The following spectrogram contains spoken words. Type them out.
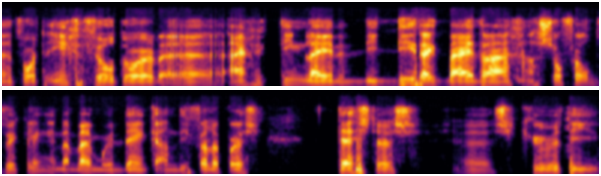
het wordt ingevuld door eigenlijk teamleden die direct bijdragen aan softwareontwikkeling. En daarbij moet je denken aan developers, testers, security,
